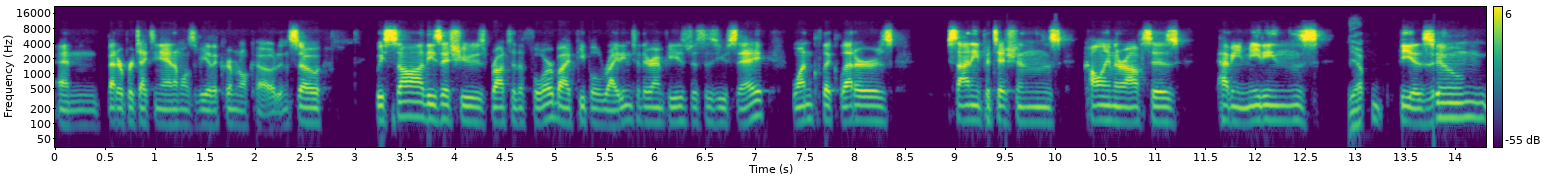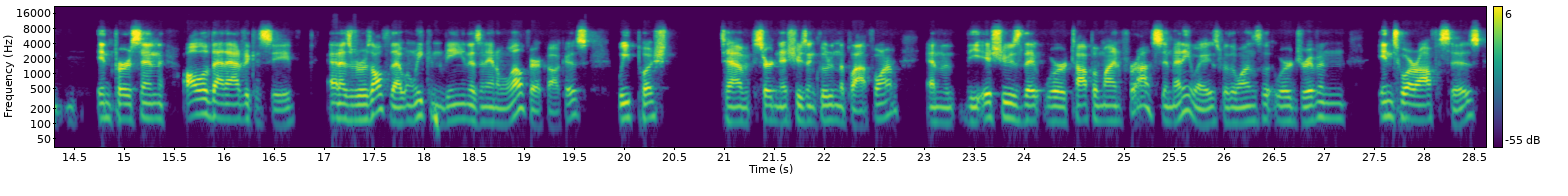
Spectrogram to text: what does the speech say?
and better protecting animals via the criminal code. And so we saw these issues brought to the fore by people writing to their MPs, just as you say, one click letters, signing petitions, calling their offices, having meetings yep. via Zoom, in person, all of that advocacy. And as a result of that, when we convened as an animal welfare caucus, we pushed to have certain issues included in the platform. And the issues that were top of mind for us in many ways were the ones that were driven into our offices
